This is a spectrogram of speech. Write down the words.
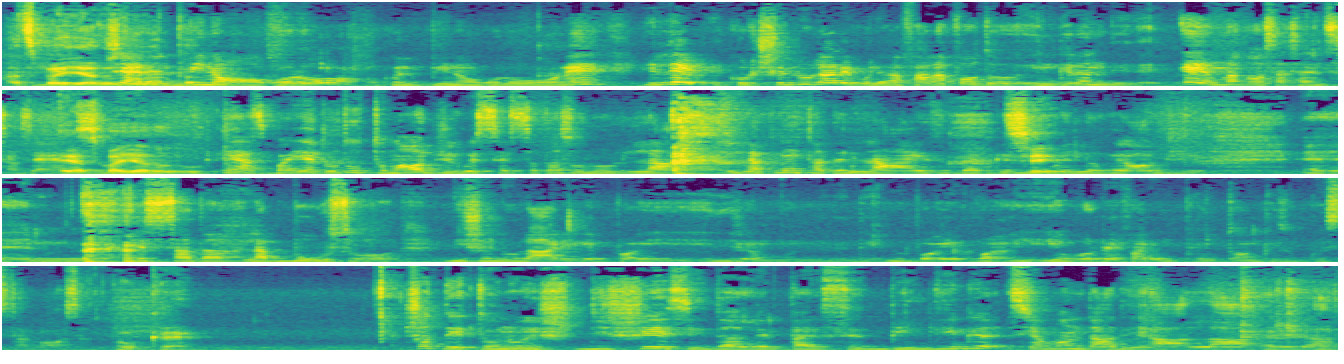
ha sbagliato c'era il tutto. binocolo, quel binocolone, e lei col cellulare voleva fare la foto in grandi... È una cosa senza senso. E ha sbagliato tutto. E ha sbagliato tutto, ma oggi questa è stata solo la, la punta dell'iceberg Sì. di quello che oggi ehm, è stato l'abuso di cellulari che poi, diciamo, poi io vorrei fare un punto anche su questa cosa. Ok. Ci ho detto, noi sc- discesi dall'Empire State Building siamo andati alla, eh, a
